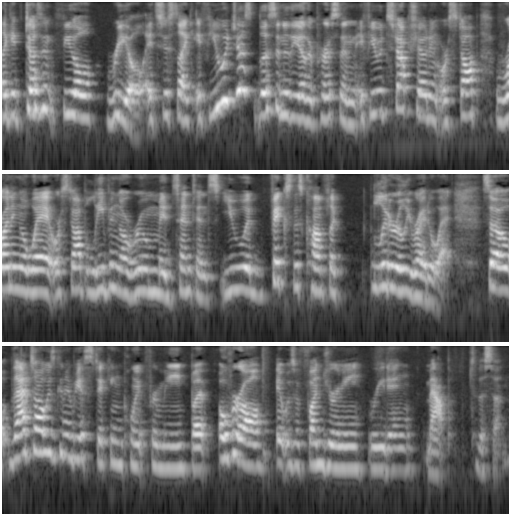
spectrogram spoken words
Like it doesn't feel real. It's just like if you would just listen to the other person, if you would stop shouting or stop running away or stop leaving a room mid sentence, you would fix this conflict literally right away. So that's always going to be a sticking point for me, but overall, it was a fun journey reading Map to the Sun.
